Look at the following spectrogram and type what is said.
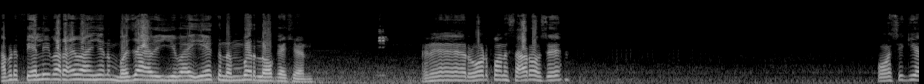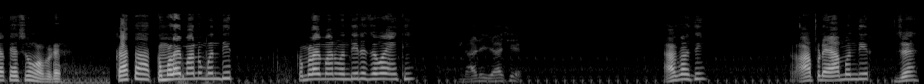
આપણે પહેલી વાર આવ્યા અહીંયા મજા આવી ગઈ ભાઈ એક નંબર લોકેશન અને રોડ પણ સારો છે. પહોંચી ગયા કે શું આપણે? કાકા કમળાઈમાનું મંદિર? કમળાઈમાનું મંદિરે જવાય અહીંથી? ગાડી જશે. આગળથી? આપણે આ મંદિર? જય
